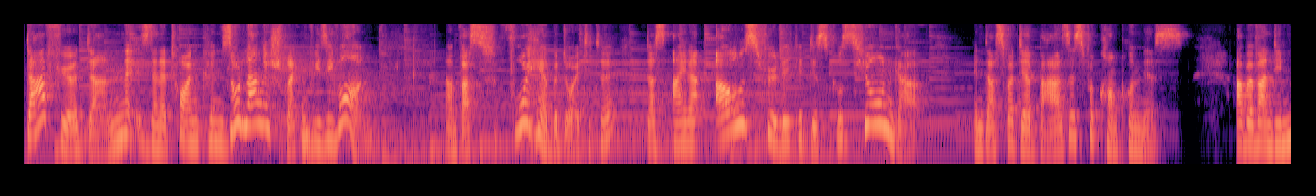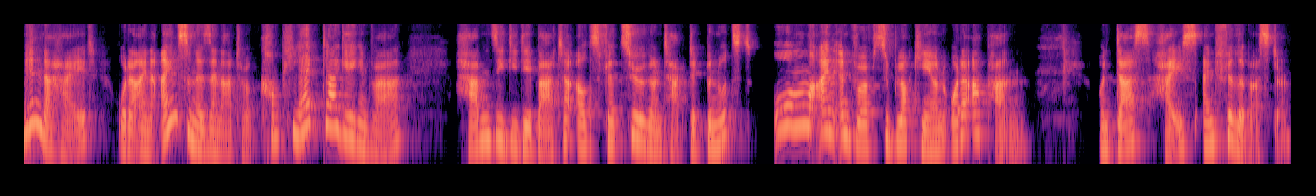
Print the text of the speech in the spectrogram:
dafür dann, Senatoren können so lange sprechen, wie sie wollen. Ähm, was vorher bedeutete, dass eine ausführliche Diskussion gab. Und das war der Basis für Kompromiss. Aber wann die Minderheit oder eine einzelne Senator komplett dagegen war, haben sie die Debatte als Verzögerungstaktik benutzt um einen Entwurf zu blockieren oder abhalten. Und das heißt ein Filibuster.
